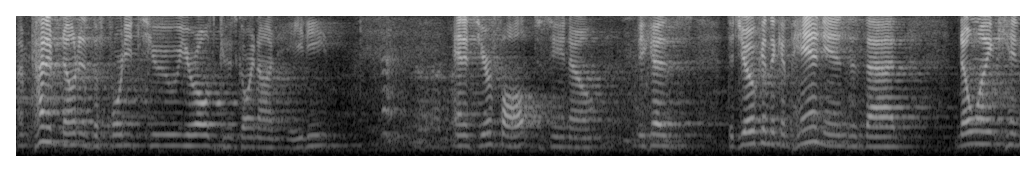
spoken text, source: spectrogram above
I'm kind of known as the 42 year old who's going on 80. And it's your fault, just so you know, because the joke in the companions is that no one can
